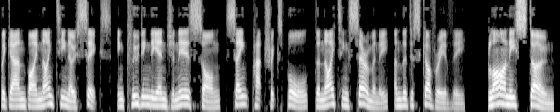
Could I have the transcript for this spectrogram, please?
began by 1906, including the Engineers' Song, St. Patrick's Ball, the Knighting Ceremony, and the discovery of the Blarney Stone.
